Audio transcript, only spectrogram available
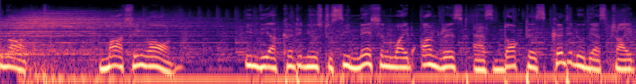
tonight. Marching on. India continues to see nationwide unrest as doctors continue their strike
